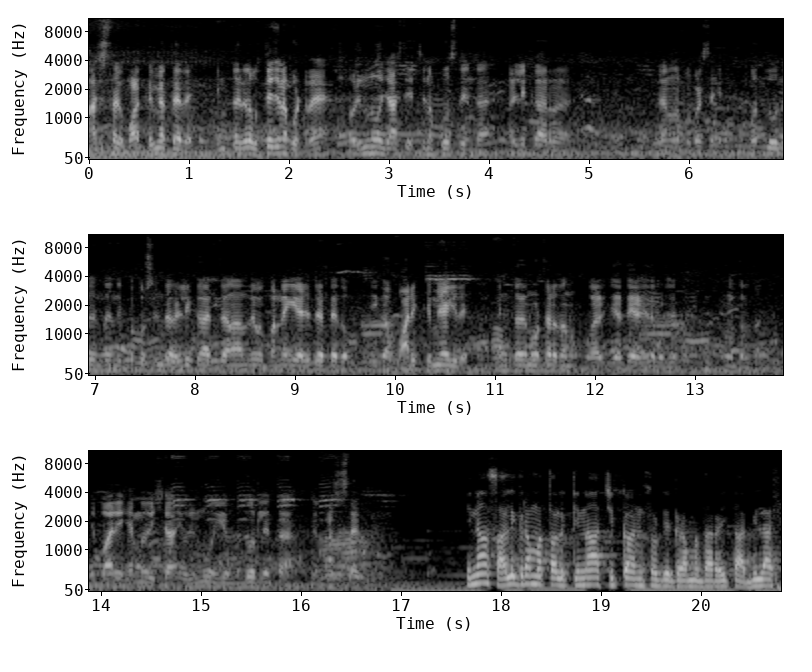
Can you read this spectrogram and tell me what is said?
ನಾಶಿಸ್ತಾ ಭಾಳ ಕಮ್ಮಿ ಆಗ್ತಾ ಇದೆ. ಇಂಥವ್ರೆಲ್ಲ ಉತ್ತೇಜನ ಕೊಟ್ಟರೆ ಅವ್ರು ಇನ್ನೂ ಜಾಸ್ತಿ ಹೆಚ್ಚಿನ ಪ್ರೋತ್ಸಾಹದಿಂದ ಹಳ್ಳಿಕಾರ ದನ ಬಳಸಿ ಮೊದಲು ಇಪ್ಪತ್ತು ವರ್ಷದಿಂದ ಹಳ್ಳಿ ಕಾಲ ಜನ ಅಂದರೆ ಮನೆಗೆ ಎಳಿತಾ ಇರ್ತಾ ಇದ್ದು, ಈಗ ಭಾರಿ ಕಮ್ಮಿ ಆಗಿದೆ. ಇಂಥ ನೋಡ್ತಾ ಇರೋದು ಜೊತೆ ಎಳಿದ ಮೂರು ಅಂತ. ಇದು ಭಾರಿ ಹೆಮ್ಮೆ ವಿಷಯ, ಇವ್ರು ಇನ್ನೂ ಈಗ ಮುಂದುವರಲಿ ಅಂತ ಆಶಿಸ್ತಾ ಇರ್ತೀನಿ. ಇನ್ನು ಸಾಲಿಗ್ರಾಮ ತಾಲೂಕಿನ ಚಿಕ್ಕ ಅಣಸೋಗೆ ಗ್ರಾಮದ ರೈತ ಅಭಿಲಾಷ್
